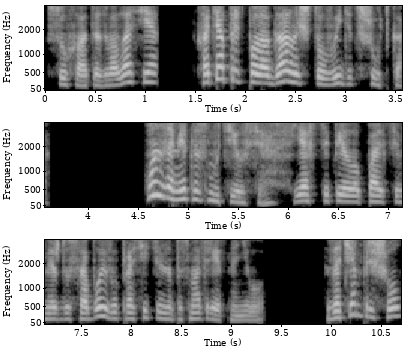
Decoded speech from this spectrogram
Сухо отозвалась я, хотя предполагалось, что выйдет шутка. Он заметно смутился. Я сцепила пальцы между собой, вопросительно посмотрев на него. Зачем пришел?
